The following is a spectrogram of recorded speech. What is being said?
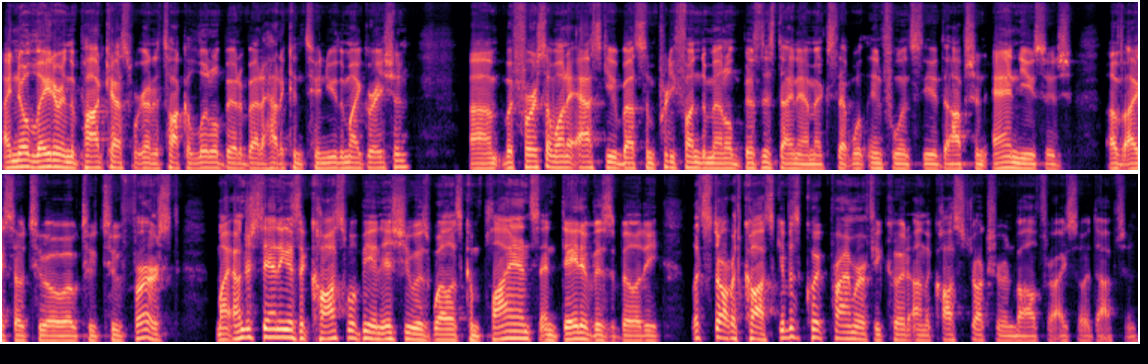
I know later in the podcast we're going to talk a little bit about how to continue the migration. Um, but first, I want to ask you about some pretty fundamental business dynamics that will influence the adoption and usage of ISO 20022. First, my understanding is that cost will be an issue as well as compliance and data visibility. Let's start with cost. Give us a quick primer, if you could, on the cost structure involved for ISO adoption.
